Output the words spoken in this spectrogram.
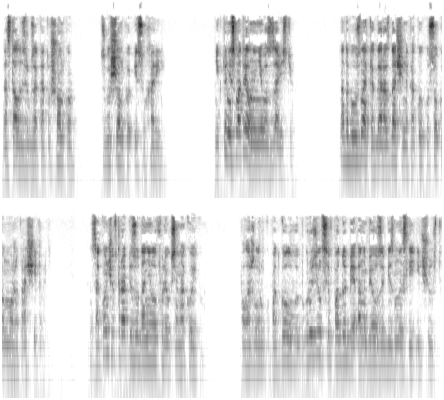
Достал из рюкзака тушенку, сгущенку и сухари. Никто не смотрел на него с завистью. Надо бы узнать, когда раздачи на какой кусок он может рассчитывать. Закончив трапезу, Данилов улегся на койку, положил руку под голову и погрузился в подобие анабиоза без мыслей и чувств.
